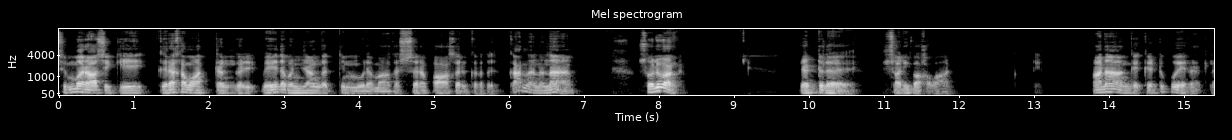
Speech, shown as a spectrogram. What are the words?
சிம்ம ராசிக்கு கிரக மாற்றங்கள் வேத பஞ்சாங்கத்தின் மூலமாக சிறப்பாக இருக்கிறது. காரணம் என்னன்னா சொல்லுவாங்க எட்டுல சனி பகவான் ஆனா அங்க கெட்டு போயிடுறாருல.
